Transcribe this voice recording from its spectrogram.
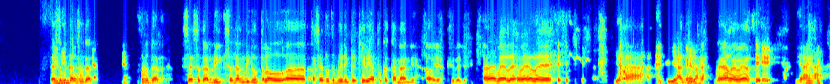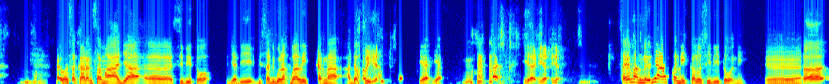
Eh, sebentar, sebentar. Ya. Sebentar. Saya suka bing sedang bingung. Kalau uh, kaset itu miring ke kiri apa ke kanan ya? Oh ya, ke sini aja. Ah, wele wele. ya, ya nggak enak. Ya. Wele wele. ya. Kalau sekarang sama aja uh, si Dito, jadi bisa dibolak-balik karena ada oh, iya. Ya, ya. ya, ya, ya. Saya manggilnya apa nih kalau si Dito nih? Eh, uh,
